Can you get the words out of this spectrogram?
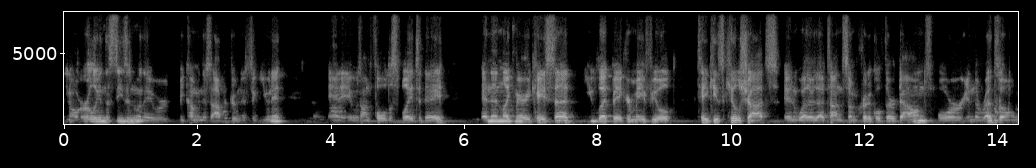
you know early in the season when they were becoming this opportunistic unit, and it was on full display today. And then, like Mary Kay said, you let Baker Mayfield take his kill shots, and whether that's on some critical third downs or in the red zone,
